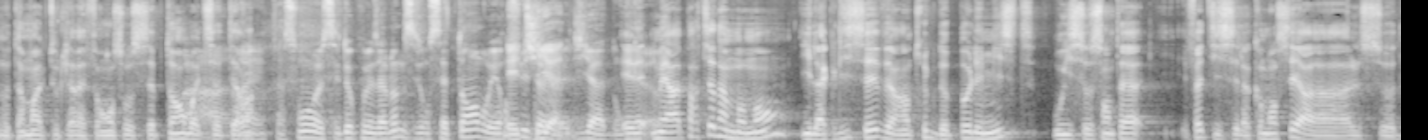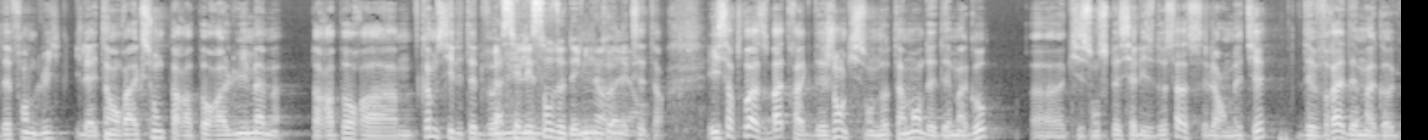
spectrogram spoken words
notamment avec toutes les références au septembre, Ah, etc. ouais, De toute façon, euh, ces deux premiers albums, c'est en septembre et ensuite Djihad. euh, Djihad. donc, Et- euh, mais à partir d'un moment, il a glissé vers un truc de polémiste où il se sentait. En fait, il, a commencé à se défendre lui. Il a été en réaction par rapport à lui-même, par rapport à comme s'il était devenu. Bah, c'est l'essence de d'ailleurs. etc. Et il s'est retrouvé à se battre avec des gens qui sont notamment des démagos, euh, qui sont spécialistes de ça, c'est leur métier, des vrais démagogues,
